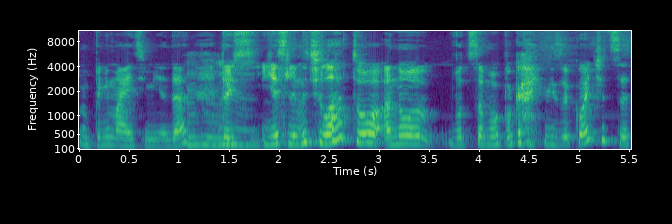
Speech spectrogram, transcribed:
Ну, понимаете меня, да? Мгм. То есть, если начала, то оно вот само пока не закончится,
